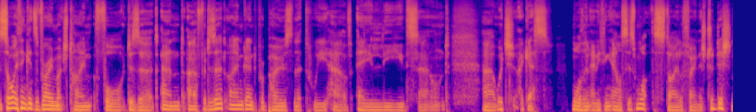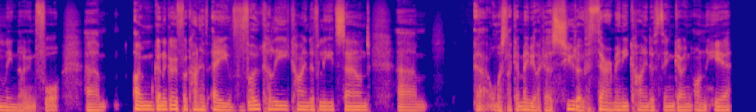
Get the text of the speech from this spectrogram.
So I think it's very much time for dessert. And uh, for dessert, I'm going to propose that we have a lead sound, uh, which I guess more than anything else is what the stylophone is traditionally known for. Um, I'm going to go for kind of a vocally kind of lead sound. Um, uh, almost like a maybe like a pseudo theremin kind of thing going on here.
